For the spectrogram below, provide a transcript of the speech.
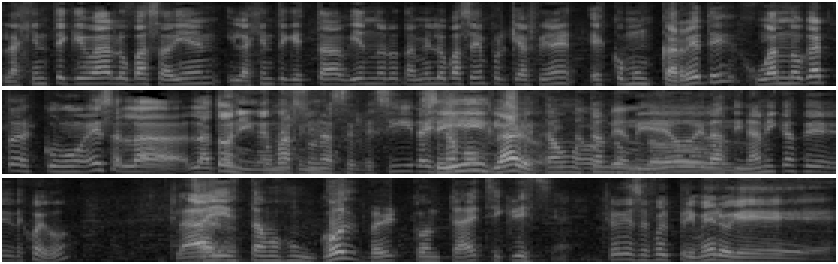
la gente que va lo pasa bien y la gente que está viéndolo también lo pasa bien porque al final es como un carrete jugando cartas, es como esa es la, la tónica. Tomarse una cervecita. Ahí Sí, estamos, claro. Estamos Estamos mostrando un video de las dinámicas de, de juego. Claro. Ahí estamos un Goldberg contra Edge y Christian. Creo que ese fue el primero que...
